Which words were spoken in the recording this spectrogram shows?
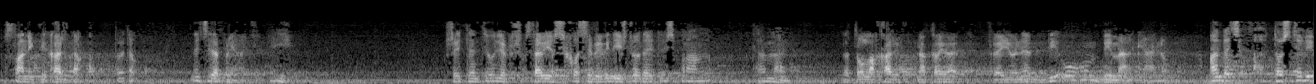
poslanik ti kaže tako to je tako neće da prihvati. Ej. Šeitan ti uljepšao. Stavio si ko sebe vidiš to da je to ispravno? Taman. Zato Allah kaže na kraju fe bima kanu. Onda će, a to ste vi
